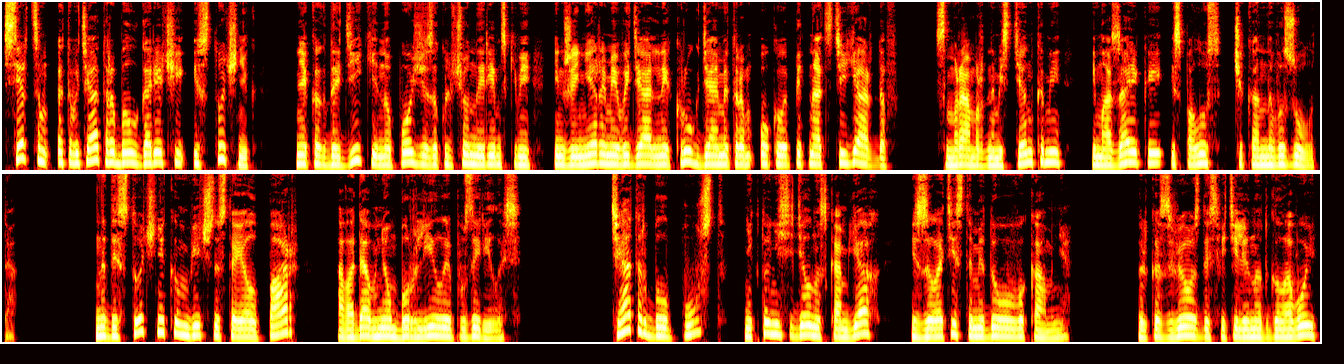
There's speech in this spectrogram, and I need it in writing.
Сердцем этого театра был горячий источник, некогда дикий, но позже заключенный римскими инженерами в идеальный круг диаметром около 15 ярдов, с мраморными стенками и мозаикой из полос чеканного золота. Над источником вечно стоял пар, а вода в нем бурлила и пузырилась. Театр был пуст, никто не сидел на скамьях из золотисто-медового камня. Только звезды светили над головой,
